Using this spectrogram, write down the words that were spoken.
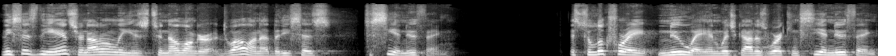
And he says the answer not only is to no longer dwell on it, but he says to see a new thing. It's to look for a new way in which God is working, see a new thing.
